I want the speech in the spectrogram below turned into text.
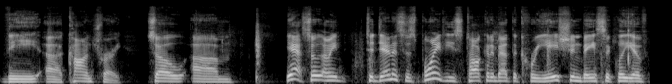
the uh, contrary. So, um, yeah, so I mean, to Dennis's point, he's talking about the creation basically of,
